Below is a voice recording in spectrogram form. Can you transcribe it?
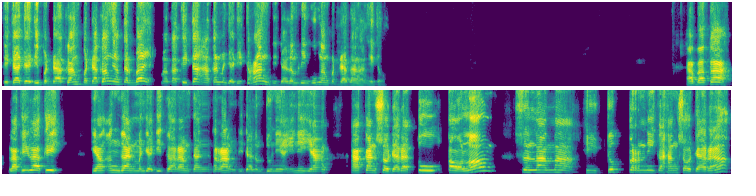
Kita jadi pedagang, pedagang yang terbaik, maka kita akan menjadi terang di dalam lingkungan perdagangan itu. Apakah laki-laki yang enggan menjadi garam dan terang di dalam dunia ini yang akan saudara tolong selama hidup pernikahan saudara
